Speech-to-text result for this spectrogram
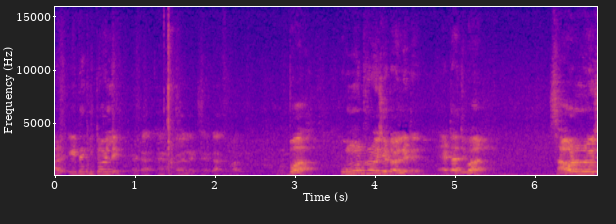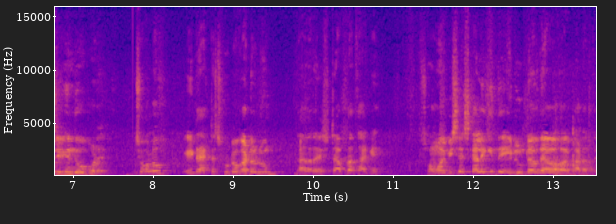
আর এটা কি টয়লেট। বাহ কোমোড রয়েছে টয়লেটে অ্যাটাচ বার শাওয়ার রয়েছে কিন্তু উপরে। চলো এটা একটা ছোটোখাটো রুম দাদারা স্টাফরা থাকে। সময় বিশেষকালে কিন্তু এই রুমটাও দেওয়া হয় ভাড়াতে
